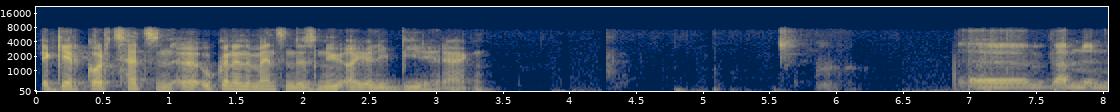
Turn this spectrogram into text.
een keer kort schetsen. hoe kunnen de mensen dus nu aan jullie bier geraken? Ehm, we hebben een,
